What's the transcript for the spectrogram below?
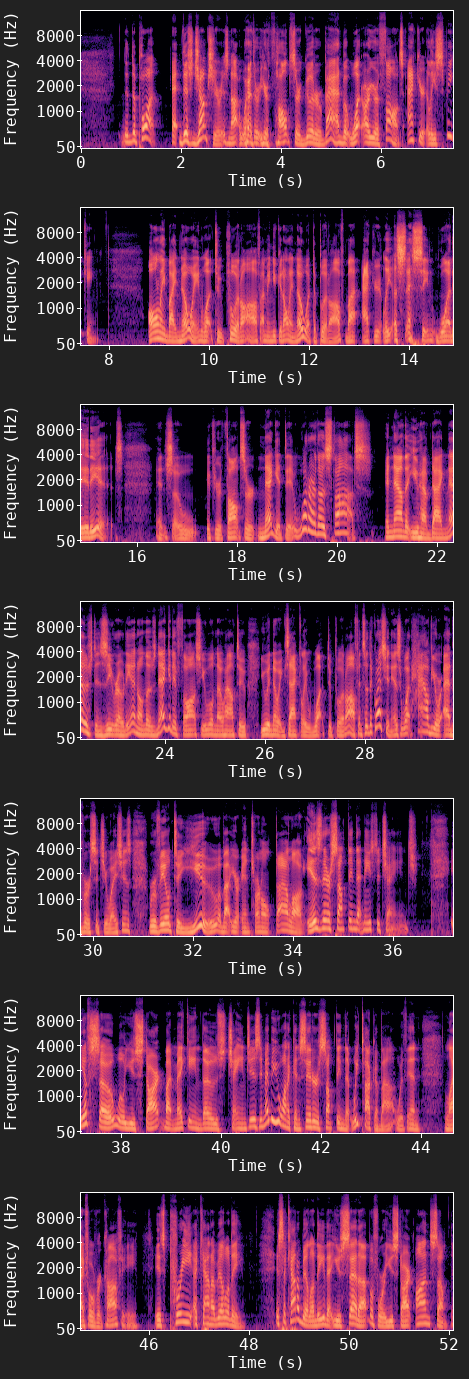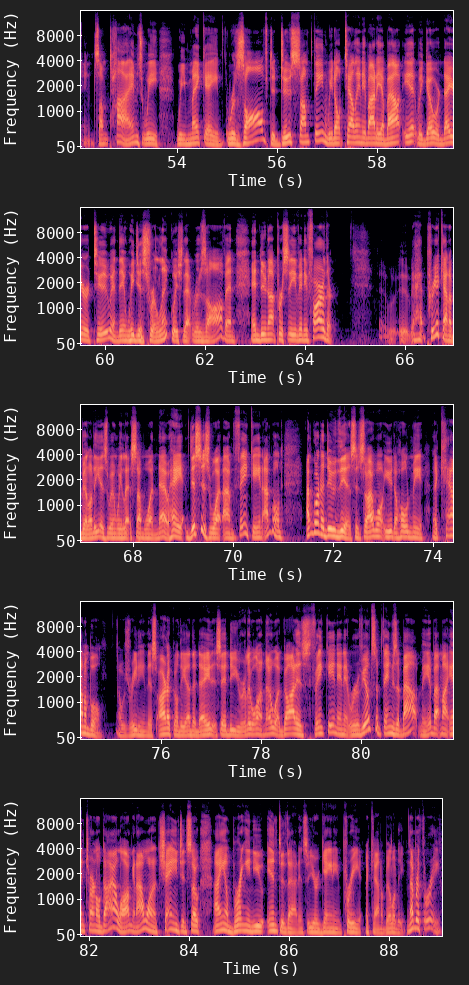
The point at this juncture is not whether your thoughts are good or bad, but what are your thoughts, accurately speaking. only by knowing what to put off. I mean, you can only know what to put off by accurately assessing what it is. And so, if your thoughts are negative, what are those thoughts? And now that you have diagnosed and zeroed in on those negative thoughts, you will know how to, you would know exactly what to put off. And so the question is what have your adverse situations revealed to you about your internal dialogue? Is there something that needs to change? If so, will you start by making those changes? And maybe you want to consider something that we talk about within Life Over Coffee is pre accountability. It's accountability that you set up before you start on something. Sometimes we we make a resolve to do something. We don't tell anybody about it. We go a day or two and then we just relinquish that resolve and and do not perceive any farther pre accountability is when we let someone know, hey, this is what I'm thinking. I'm going, I'm going to do this. And so I want you to hold me accountable. I was reading this article the other day that said, Do you really want to know what God is thinking? And it revealed some things about me, about my internal dialogue, and I want to change. And so I am bringing you into that. And so you're gaining pre accountability. Number three,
